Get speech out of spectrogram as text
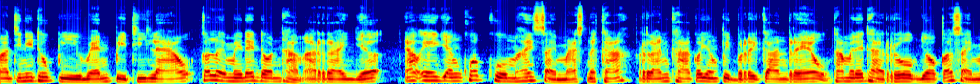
มาที่นี่ทุกปีเว้นปีที่แล้ว ก็เลยไม่ได้โดนถามอะไรเยอะ LA ยังควบคุมให้ใส่แมสนะคะ ร้านค้าก็ยังปิดบริการเร็ว ถ้าไม่ได้ถ่ายรูปโยก็ใส่แม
